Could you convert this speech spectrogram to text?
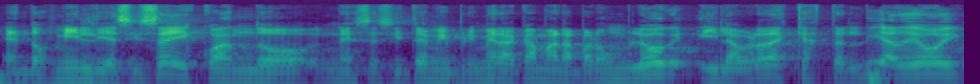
en 2016 cuando necesité mi primera cámara para un blog y la verdad es que hasta el día de hoy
